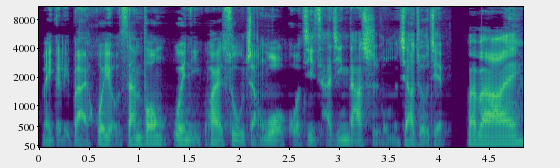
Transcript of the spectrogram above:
每个礼拜会有三封，为你快速掌握国际财经大事。我们下周见，拜拜。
